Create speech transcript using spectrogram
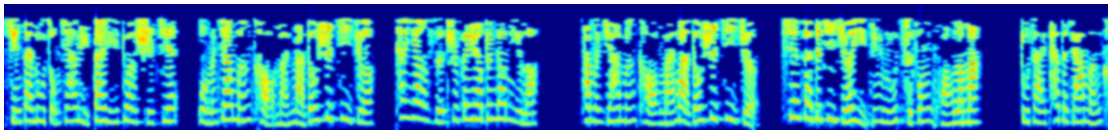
先在陆总家里待一段时间。我们家门口满满都是记者，看样子是非要蹲到你了。他们家门口满满都是记者，现在的记者已经如此疯狂了吗？堵在他的家门口。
